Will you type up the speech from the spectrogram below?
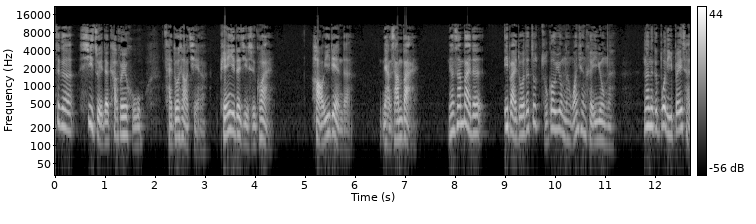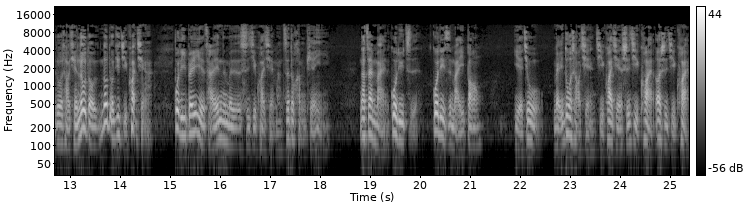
这个细嘴的咖啡壶才多少钱啊？便宜的几十块，好一点的两三百，两三百的一百多的都足够用了，完全可以用了。那那个玻璃杯才多少钱？漏斗漏斗就几块钱啊，玻璃杯也才那么十几块钱嘛，这都很便宜。那再买过滤纸，过滤纸买一包也就没多少钱，几块钱、十几块、二十几块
